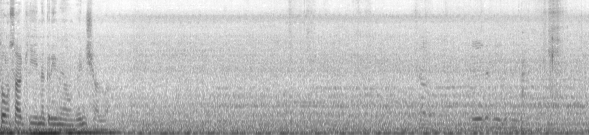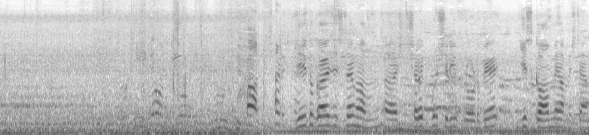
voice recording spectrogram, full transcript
तोसा की नगरी में होंगे इन जी तो गाय इस टाइम हम शरदपुर शरीफ रोड पे जिस गाँव में हम इस टाइम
